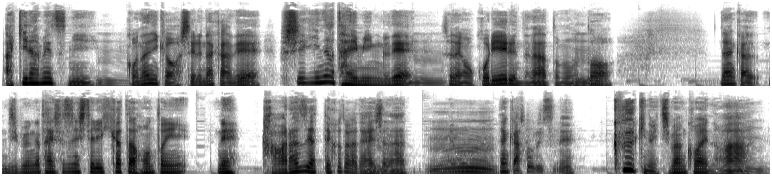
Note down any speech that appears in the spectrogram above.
諦めずに、うん。こう何かをしてる中で、不思議なタイミングで、うん。そういうのが起こり得るんだなと思うと、なんか自分が大切にしてる生き方は本当にね、変わらずやっていくことが大事だな。うん。なんかそうですね、空気の一番怖いのは、うん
